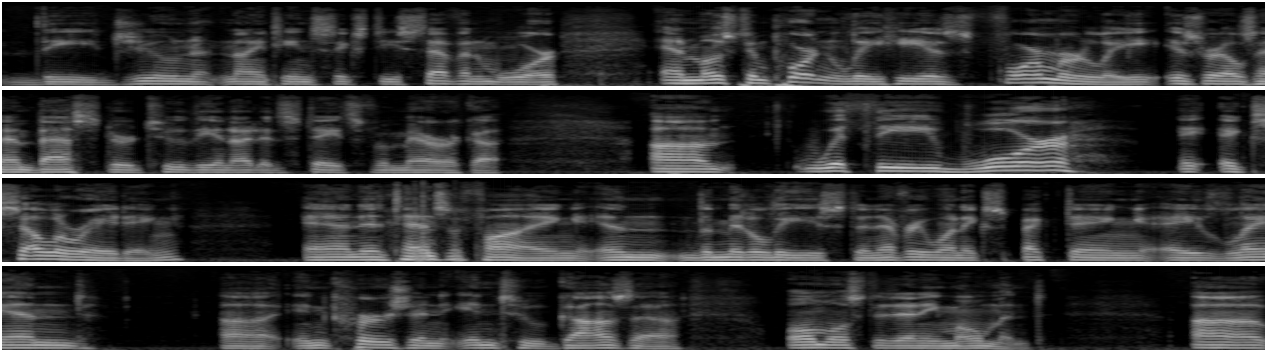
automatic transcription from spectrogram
the June 1967 war. And most importantly, he is formerly Israel's ambassador to the United States of America. Um, with the war accelerating, and intensifying in the Middle East, and everyone expecting a land uh, incursion into Gaza almost at any moment. Uh,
